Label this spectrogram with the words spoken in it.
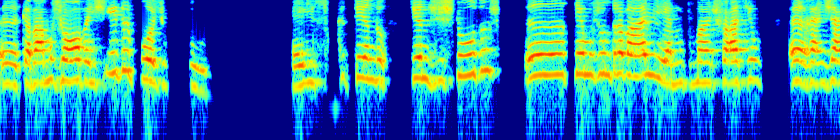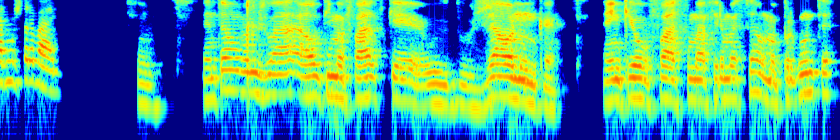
eh, acabamos jovens, e depois o futuro. É isso que, tendo, tendo estudos, uh, temos um trabalho e é muito mais fácil arranjarmos trabalho. Sim. Então vamos lá à última fase, que é o do já ou nunca, em que eu faço uma afirmação, uma pergunta,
